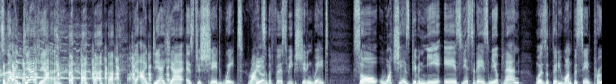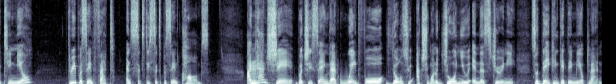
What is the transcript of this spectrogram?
So the idea here, the idea here is to shed weight, right? Yeah. So the first week shedding weight. So what she has given me is yesterday's meal plan was a 31% protein meal, 3% fat, and 66% carbs. I hmm. can't share, but she's saying that wait for those who actually want to join you in this journey so they can get their meal plan.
